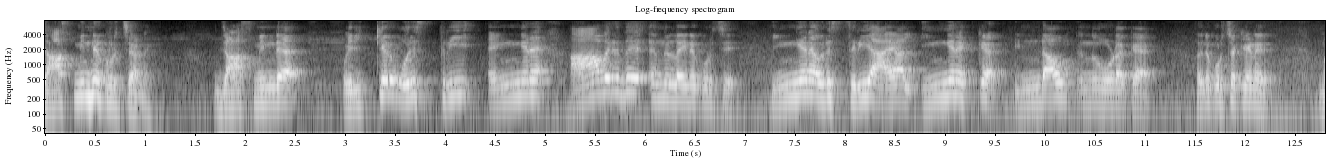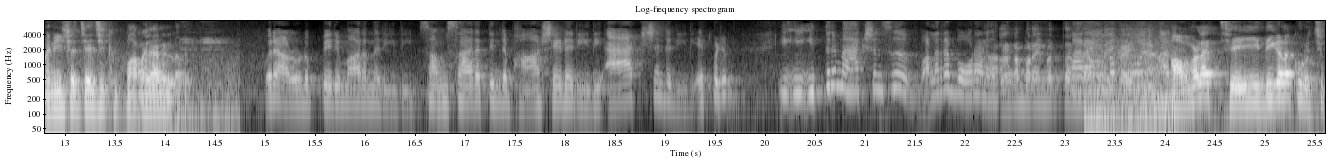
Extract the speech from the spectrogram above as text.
ജാസ്മിനെ കുറിച്ചാണ്. ജാസ്മിന്റെ ഒരിക്കലും ഒരു സ്ത്രീ എങ്ങനെ ആവരുത് എന്നുള്ളതിനെക്കുറിച്ച് ഇങ്ങനെ ഒരു സ്ത്രീ ആയാൽ ഇങ്ങനെയൊക്കെ ഉണ്ടാവും എന്നുകൂടെയൊക്കെ അതിനെക്കുറിച്ചൊക്കെയാണ് മനീഷ ചേച്ചിക്ക് പറയാനുള്ളത്. ഒരാളോട് പെരുമാറുന്ന രീതി സംസാരത്തിന്റെ ഭാഷയുടെ രീതി ആക്ഷന്റെ രീതി എപ്പോഴും ഇത്തരം ആക്ഷൻസ് വളരെ ബോറാണ്. അവളെ ചെയ്തികളെ കുറിച്ച്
